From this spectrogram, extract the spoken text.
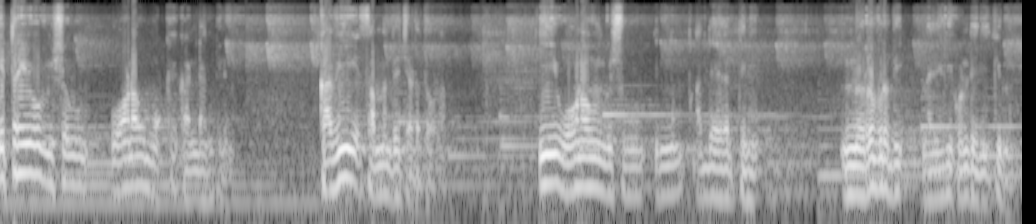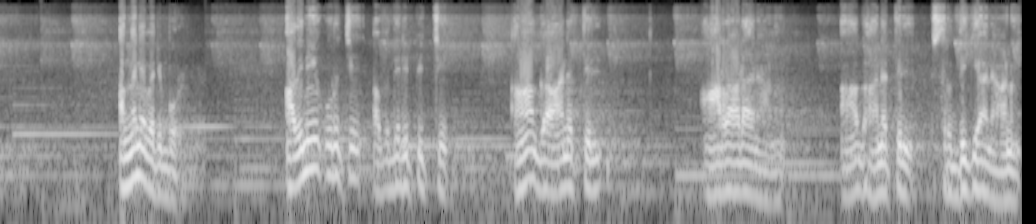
എത്രയോ വിഷവും ഓണവും ഒക്കെ കണ്ടെങ്കിലും കവിയെ സംബന്ധിച്ചിടത്തോളം ഈ ഓണവും വിഷുവും ഇന്നും അദ്ദേഹത്തിന് നിർവൃതി നൽകിക്കൊണ്ടിരിക്കുന്നു. അങ്ങനെ വരുമ്പോൾ അതിനെക്കുറിച്ച് അവതരിപ്പിച്ച് ആ ഗാനത്തിൽ ആറാടാനാണ് ആ ഗാനത്തിൽ ശ്രദ്ധിക്കാനാണ്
